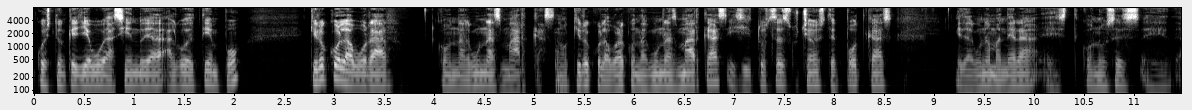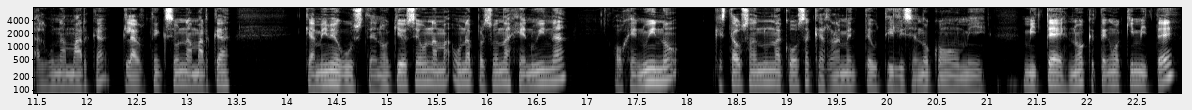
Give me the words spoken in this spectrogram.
cuestión que llevo haciendo ya algo de tiempo, quiero colaborar con algunas marcas, ¿no? Quiero colaborar con algunas marcas y si tú estás escuchando este podcast y de alguna manera este, conoces eh, alguna marca, claro, tiene que ser una marca que a mí me guste, ¿no? Quiero ser una, una, persona genuina o genuino que está usando una cosa que realmente utilice, ¿no? Como mi, mi té, ¿no? Que tengo aquí mi té.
